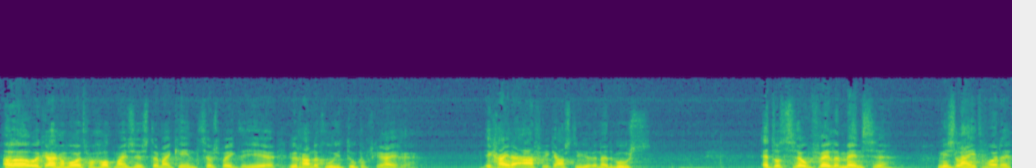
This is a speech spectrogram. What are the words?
oh ik krijg een woord van God, mijn zuster, mijn kind. Zo spreekt de Heer. U gaat een goede toekomst krijgen. Ik ga je naar Afrika sturen, naar de boes. En tot zoveel mensen misleid worden.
